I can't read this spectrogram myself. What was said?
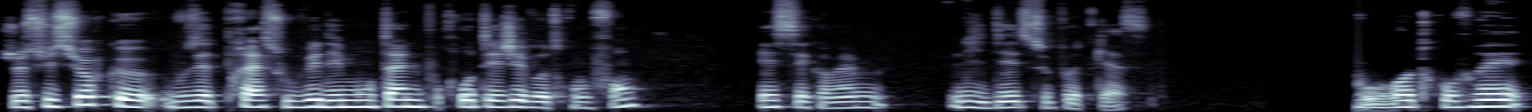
je suis sûre que vous êtes prêt à soulever des montagnes pour protéger votre enfant et c'est quand même l'idée de ce podcast. Vous retrouverez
